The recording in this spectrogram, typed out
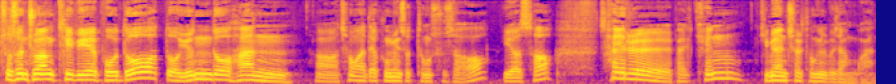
조선중앙TV의 보도 또 윤도한 어, 청와대 국민소통수석 이어서 사의를 밝힌 김현철 통일부 장관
